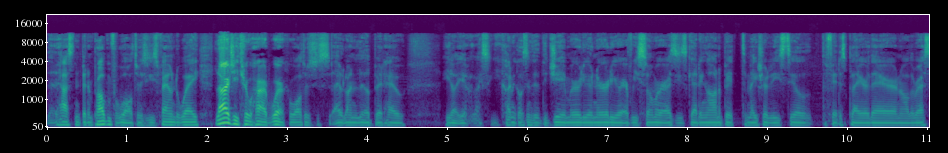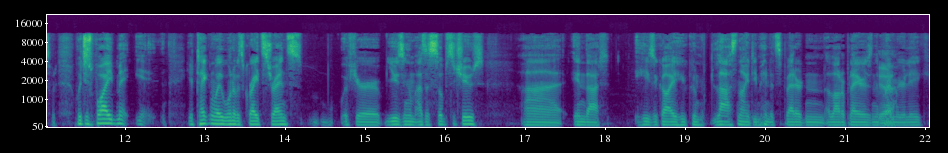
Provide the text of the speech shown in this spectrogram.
it hasn't been a problem for Walters. He's found a way, largely through hard work. Walters just outlined a little bit how you know, you know, like he kind of goes into the gym earlier and earlier every summer as he's getting on a bit to make sure that he's still the fittest player there and all the rest of it. Which is why you're taking away one of his great strengths if you're using him as a substitute. Uh, in that he's a guy who can last 90 minutes better than a lot of players in the Yeah. Premier League.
